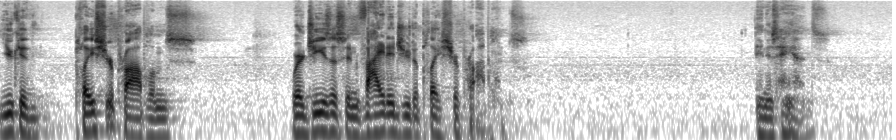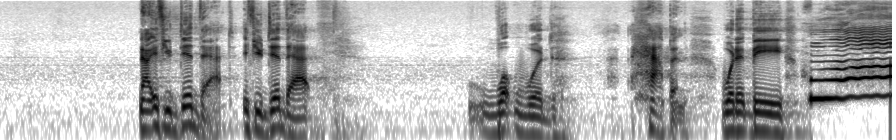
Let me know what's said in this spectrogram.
you could place your problems where Jesus invited you to place your problems in his hands? Now, if you did that, if you did that, what would happen? Would it be, ah,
